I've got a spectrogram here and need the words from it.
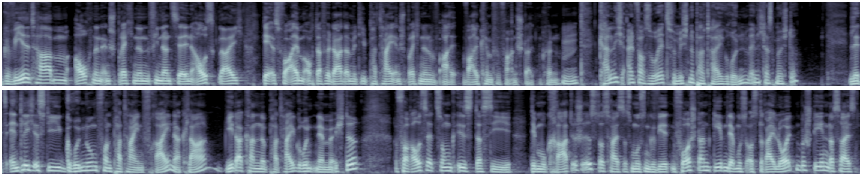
gewählt haben, auch einen entsprechenden finanziellen Ausgleich. Der ist vor allem auch dafür da, damit die Partei entsprechende Wahl Wahlkämpfe veranstalten können. Mhm. Kann ich einfach so jetzt für mich eine Partei gründen, wenn ich das möchte? Letztendlich ist die Gründung von Parteien frei, na klar. Jeder kann eine Partei gründen, der möchte. Voraussetzung ist, dass sie demokratisch ist. Das heißt, es muss einen gewählten Vorstand geben, der muss aus drei Leuten bestehen. Das heißt,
